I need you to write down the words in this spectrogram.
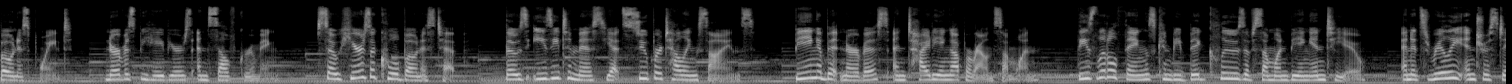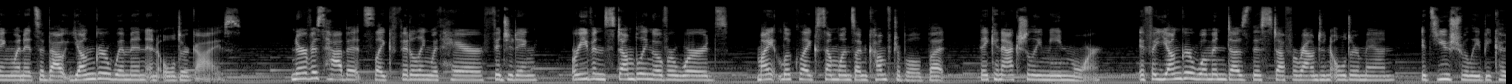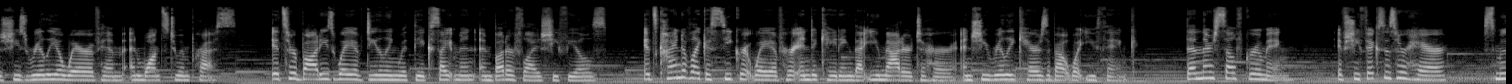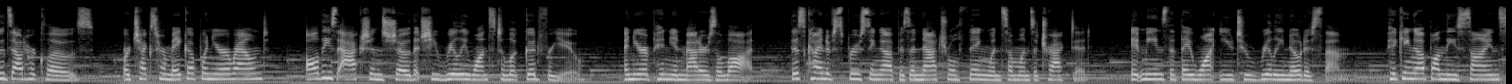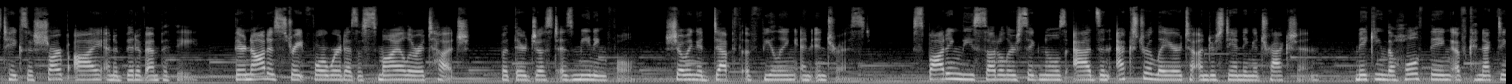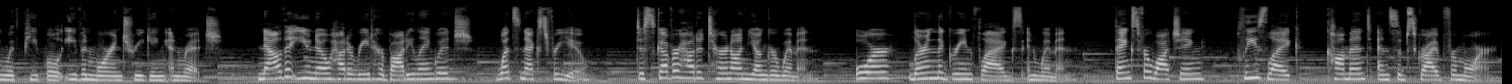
Bonus point nervous behaviors and self grooming. So here's a cool bonus tip those easy to miss yet super telling signs. Being a bit nervous and tidying up around someone. These little things can be big clues of someone being into you, and it's really interesting when it's about younger women and older guys. Nervous habits like fiddling with hair, fidgeting, or even stumbling over words might look like someone's uncomfortable, but they can actually mean more. If a younger woman does this stuff around an older man, it's usually because she's really aware of him and wants to impress. It's her body's way of dealing with the excitement and butterflies she feels. It's kind of like a secret way of her indicating that you matter to her and she really cares about what you think. Then there's self grooming. If she fixes her hair, smooths out her clothes, or checks her makeup when you're around, all these actions show that she really wants to look good for you, and your opinion matters a lot. This kind of sprucing up is a natural thing when someone's attracted. It means that they want you to really notice them. Picking up on these signs takes a sharp eye and a bit of empathy. They're not as straightforward as a smile or a touch, but they're just as meaningful, showing a depth of feeling and interest. Spotting these subtler signals adds an extra layer to understanding attraction, making the whole thing of connecting with people even more intriguing and rich. Now that you know how to read her body language, what's next for you? Discover how to turn on younger women, or learn the green flags in women. Thanks for watching. Please like, comment, and subscribe for more.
